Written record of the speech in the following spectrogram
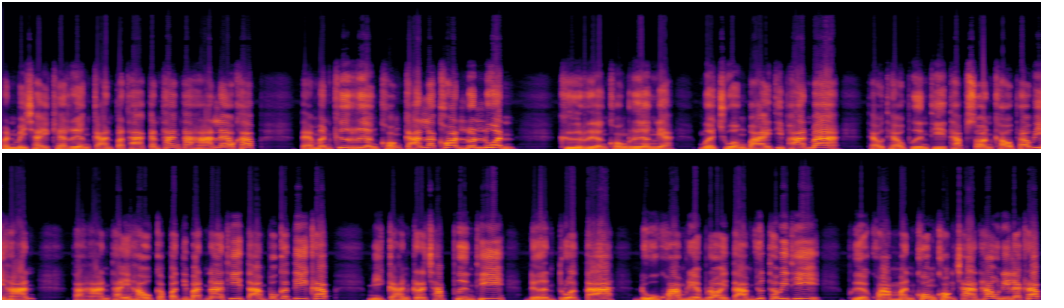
มันไม่ใช่แค่เรื่องการประทะกันทางทหารแล้วครับ แต่มันคือเรื่องของการละครล้วนๆ คือเรื่องของเรื่องเนี่ย เมื่อช่วงบ่ายที่ผ่านมา แถวแถวๆพื้นที่ทับซ่อนเขาพระวิหาร ทหารไทยเฮากับปฏิบัติหน้าที่ตามปกติครับ มีการกระชับพื้นที่เดินตรวจตา ดูความเรียบร้อยตามยุทธวิธี เพื่อความมั่นคงของชาติเฮานี่แหละครับ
